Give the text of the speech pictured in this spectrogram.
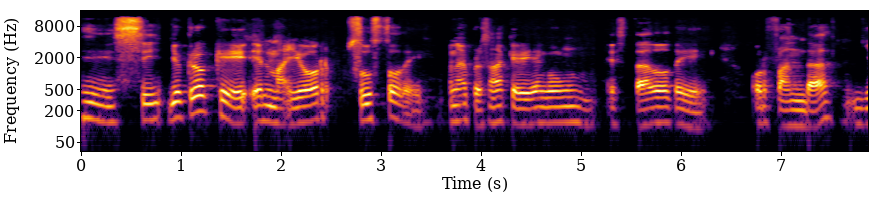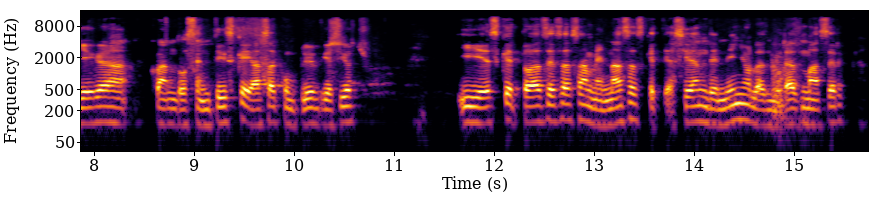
Eh, sí, yo creo que el mayor susto de una persona que vive en un estado de orfandad llega cuando sentís que vas a cumplir 18. Y es que todas esas amenazas que te hacían de niño las miras más cerca.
